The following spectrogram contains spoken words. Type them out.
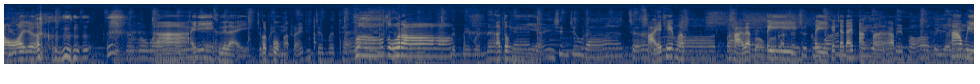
จอๆเลยอ่าไอ้นี่คืออะไร กดปุ่มแบบว้าวโซราอะตรงนี้ ขายไอเทมครับ ขายแบบตี ตีก็จะได้ตังค์มานะครับ5วี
